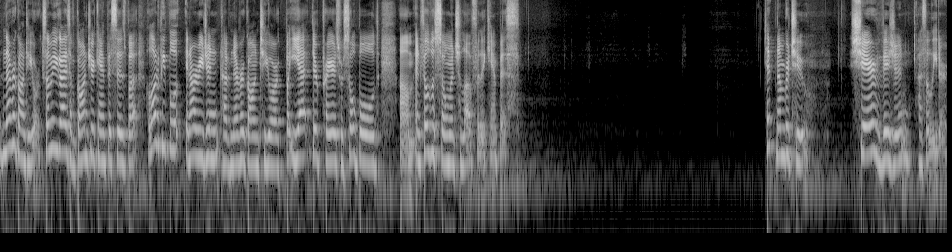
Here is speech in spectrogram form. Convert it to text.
never gone to York. Some of you guys have gone to your campuses, but a lot of people in our region have never gone to York, but yet their prayers were so bold um, and filled with so much love for the campus. Tip number two share vision as a leader.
